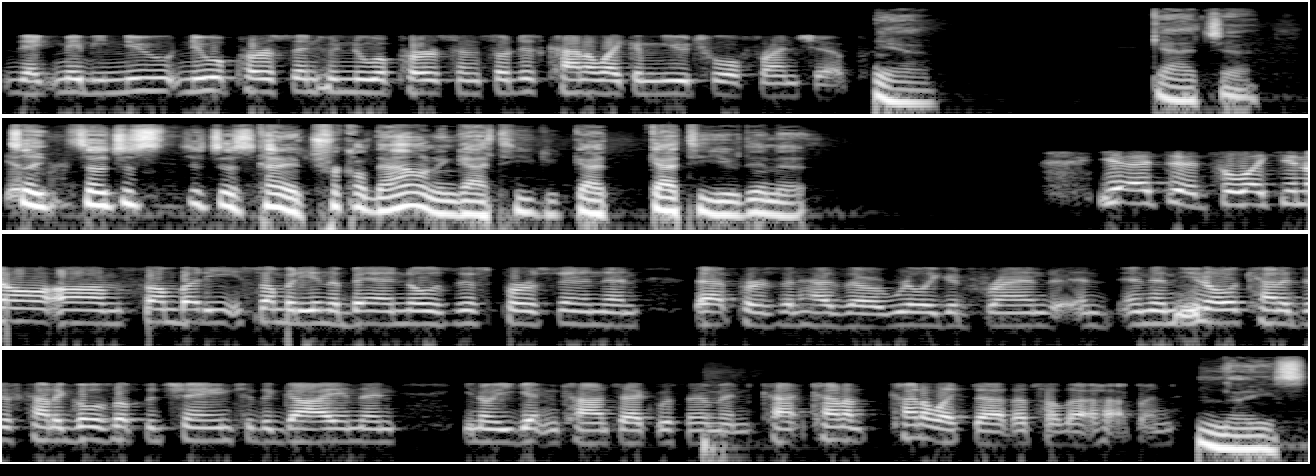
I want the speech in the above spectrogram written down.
like maybe knew knew a person who knew a person, so just kind of like a mutual friendship. Yeah, gotcha. So so it just it just kind of trickled down and got to you, got got to you, didn't it? Yeah, it did. So like you know, um, somebody somebody in the band knows this person, and then that person has a really good friend, and and then you know it kind of just kind of goes up the chain to the guy, and then you know you get in contact with them and kind of kind of like that. That's how that happened. Nice.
